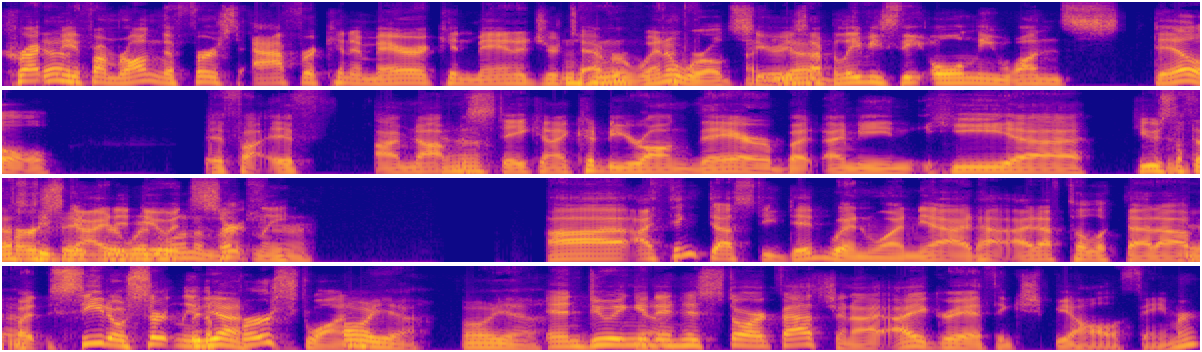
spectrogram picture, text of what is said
correct yeah. me if I'm wrong. The first African American manager to mm-hmm. ever win a World Series. Yeah. I believe he's the only one still. If I if I'm not yeah. mistaken, I could be wrong there, but I mean he uh he was the first Baker guy to do it. Certainly. Sure. Uh, I think Dusty did win one. Yeah, I'd, ha- I'd have to look that up. Yeah. But Cito certainly but the yeah. first one. Oh yeah, oh yeah, and doing it in historic fashion. I, I agree. I think he should be a Hall of Famer.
